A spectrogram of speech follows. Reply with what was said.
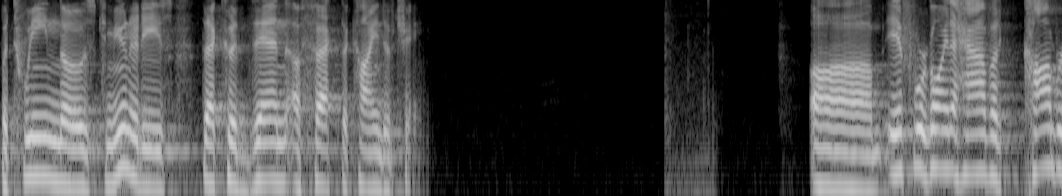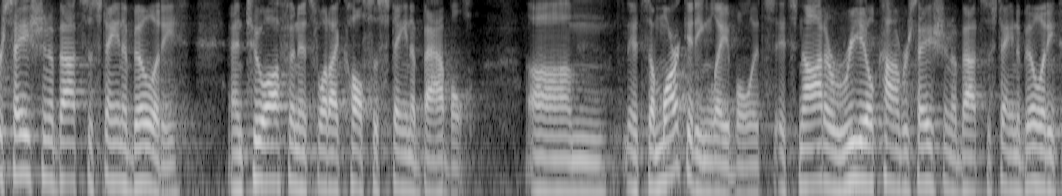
between those communities that could then affect the kind of change. Um, if we're going to have a conversation about sustainability, and too often it's what I call sustainababble, um, it's a marketing label. It's, it's not a real conversation about sustainability.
